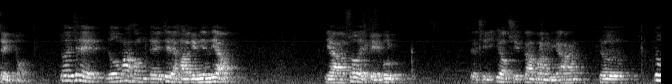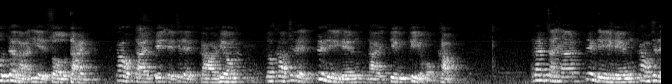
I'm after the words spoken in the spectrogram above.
制度？所以即个罗马皇帝即个下命令了，耶稣的父母，就是约瑟甲玛利亚，就倒转来伊的所在，到台北的即个家乡，都到即个伯利恒来登记户口。咱知影伯利恒到即个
